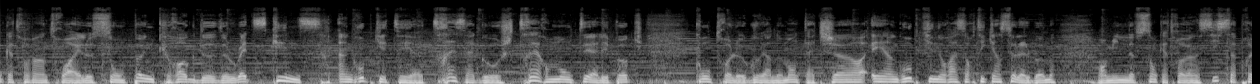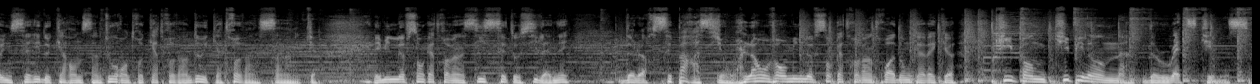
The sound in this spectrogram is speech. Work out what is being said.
1983 et le son punk rock de The Redskins, un groupe qui était euh, très à gauche, très remonté à l'époque contre le gouvernement Thatcher et un groupe qui n'aura sorti qu'un seul album en 1986 après une série de 45 tours entre 82 et 85. Et 1986 c'est aussi l'année de leur séparation. Là on va en 1983 donc avec euh, Keep on Keeping On The Redskins.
